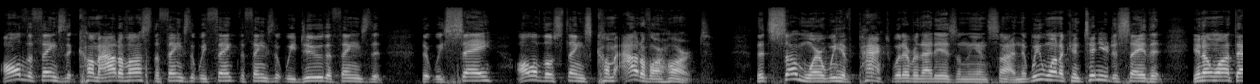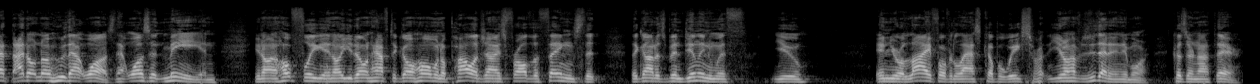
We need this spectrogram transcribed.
all the things that come out of us, the things that we think, the things that we do, the things that, that we say, all of those things come out of our heart. That somewhere we have packed whatever that is on the inside. And that we want to continue to say that, you know what, that I don't know who that was. That wasn't me. And, you know, hopefully, you know, you don't have to go home and apologize for all the things that, that God has been dealing with you in your life over the last couple of weeks. You don't have to do that anymore because they're not there.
